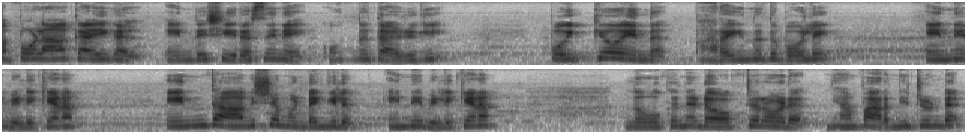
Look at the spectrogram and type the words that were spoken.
അപ്പോൾ ആ കൈകൾ എന്റെ ശിരസിനെ ഒന്ന് തഴുകി. പൊയ്ക്കോ എന്ന് പറയുന്നത് പോലെ എന്നെ വിളിക്കണം. എന്താവശ്യമുണ്ടെങ്കിലും എന്നെ വിളിക്കണം. നോക്കുന്ന ഡോക്ടറോട് ഞാൻ പറഞ്ഞിട്ടുണ്ട്.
